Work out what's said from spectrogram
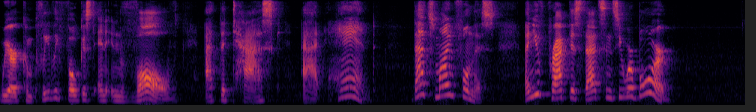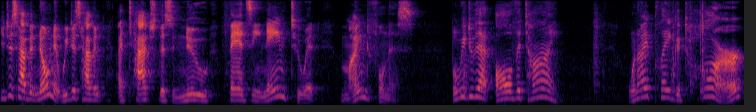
we are completely focused and involved at the task at hand. That's mindfulness. And you've practiced that since you were born. You just haven't known it. We just haven't attached this new fancy name to it, mindfulness. But we do that all the time. When I play guitar,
